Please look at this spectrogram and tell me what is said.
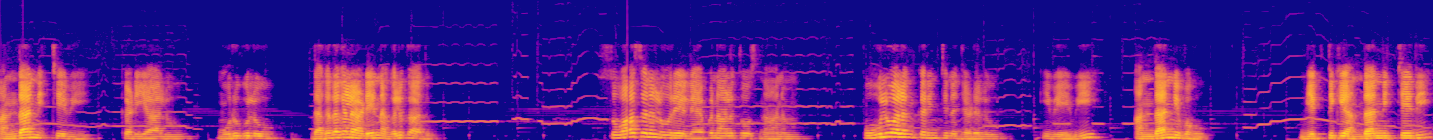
అందాన్నిచ్చేవి కడియాలు మురుగులు దగదగలాడే నగలు కాదు. సువాసనలూరే లేపనాలతో స్నానం పూలు అలంకరించిన జడలు ఇవేవి అందాన్నివ్వవు. వ్యక్తికి అందాన్నిచ్చేది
